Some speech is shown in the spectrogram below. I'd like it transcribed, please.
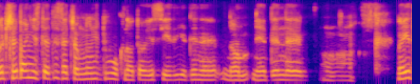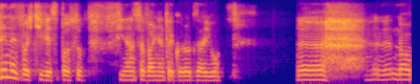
No trzeba niestety zaciągnąć dług. No to jest jedyny, no, jedyny, mm, no jedyny właściwie sposób finansowania tego rodzaju E, no,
